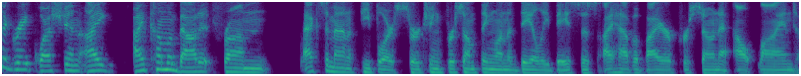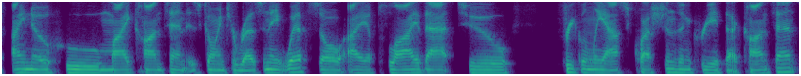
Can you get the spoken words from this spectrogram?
a great question. I I come about it from X amount of people are searching for something on a daily basis. I have a buyer persona outlined. I know who my content is going to resonate with. So I apply that to frequently asked questions and create that content.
